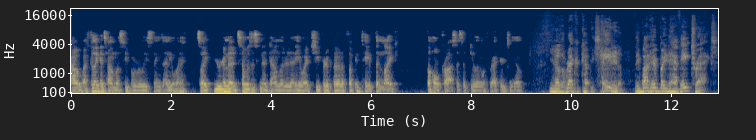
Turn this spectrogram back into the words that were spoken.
how I feel like it's how most people release things anyway. It's like you're gonna someone's just gonna download it anyway. It's cheaper to put out a fucking tape than like the whole process of dealing with records. You know. You know, the record companies hated them. They wanted everybody to have eight tracks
